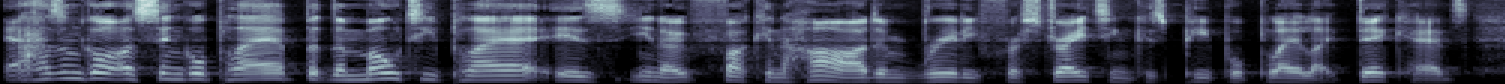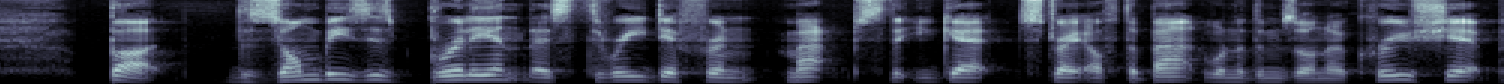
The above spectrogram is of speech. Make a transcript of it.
It hasn't got a single player, but the multiplayer is, you know, fucking hard and really frustrating because people play like dickheads. But the zombies is brilliant. There's three different maps that you get straight off the bat. One of them's on a cruise ship.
